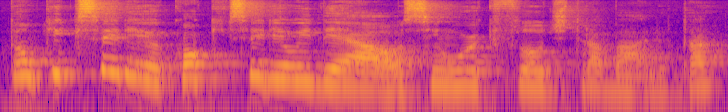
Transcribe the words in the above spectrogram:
Então o que, que seria, qual que seria o ideal, assim, o workflow de trabalho, tá?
